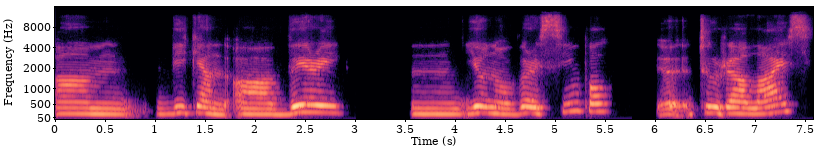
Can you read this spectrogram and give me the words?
um, we can uh, very, um, you know, very simple uh, to realize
